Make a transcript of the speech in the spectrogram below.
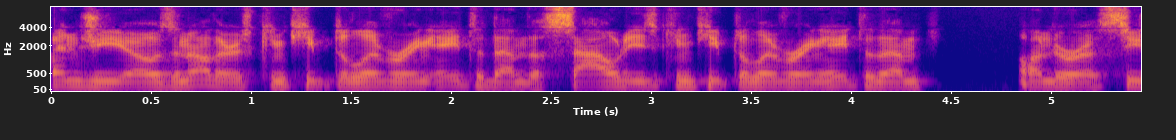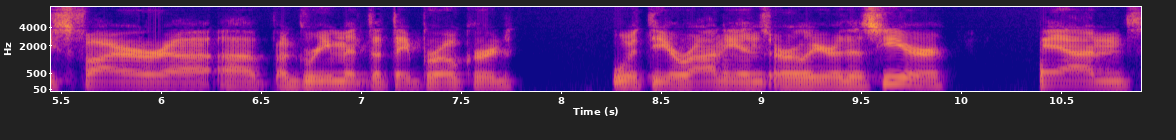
NGOs and others can keep delivering aid to them. The Saudis can keep delivering aid to them under a ceasefire uh, uh, agreement that they brokered with the Iranians earlier this year. And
